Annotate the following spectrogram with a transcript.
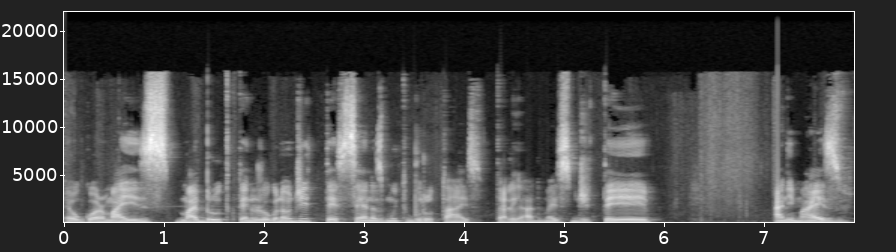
É o gore mais, mais bruto que tem no jogo. Não de ter cenas muito brutais, tá ligado? Mas de ter animais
